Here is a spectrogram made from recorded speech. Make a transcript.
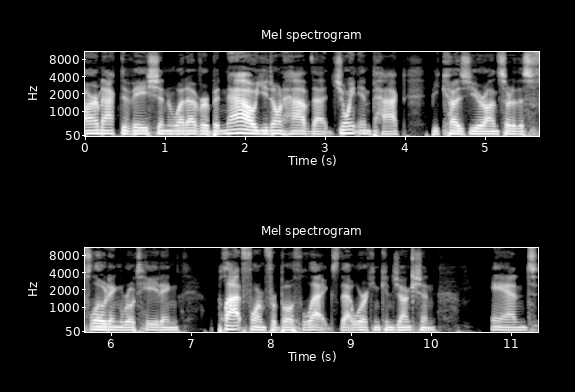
arm activation whatever but now you don't have that joint impact because you're on sort of this floating rotating platform for both legs that work in conjunction and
